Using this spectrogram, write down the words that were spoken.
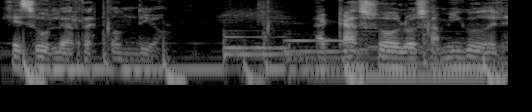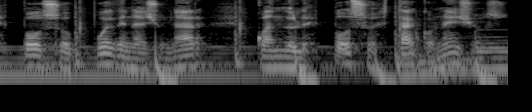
Jesús les respondió, ¿acaso los amigos del esposo pueden ayunar cuando el esposo está con ellos?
